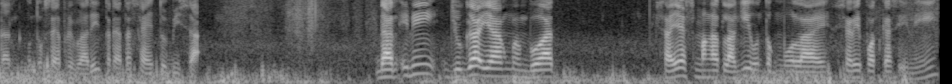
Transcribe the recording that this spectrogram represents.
Dan untuk saya pribadi ternyata saya itu bisa. Dan ini juga yang membuat saya semangat lagi untuk mulai seri podcast ini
